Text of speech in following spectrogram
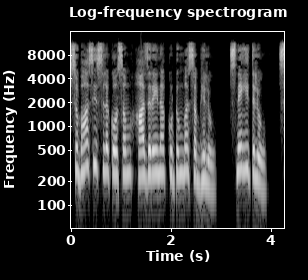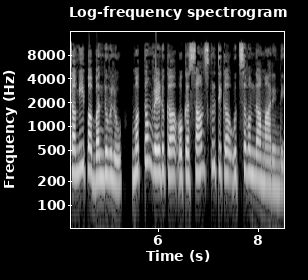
శుభాశీస్సుల కోసం హాజరైన కుటుంబ సభ్యులు స్నేహితులు సమీప బంధువులు మొత్తం వేడుక ఒక సాంస్కృతిక ఉత్సవంగా మారింది.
